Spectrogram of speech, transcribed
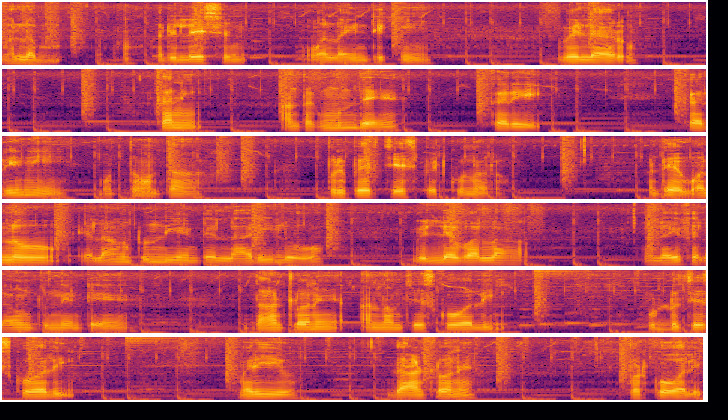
వాళ్ళ రిలేషన్ వాళ్ళ ఇంటికి వెళ్ళారు. కానీ అంతకుముందే కర్రీ కర్రీని మొత్తం అంతా ప్రిపేర్ చేసి పెట్టుకున్నారు. అంటే వాళ్ళు ఎలా ఉంటుంది అంటే లారీలో వెళ్ళే వాళ్ళ లైఫ్ ఎలా ఉంటుంది అంటే దాంట్లోనే అన్నం చేసుకోవాలి ఫుడ్ చేసుకోవాలి మరియు దాంట్లోనే పడుకోవాలి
